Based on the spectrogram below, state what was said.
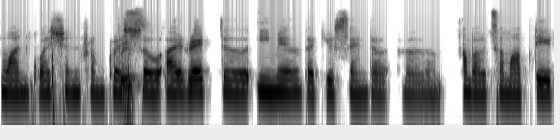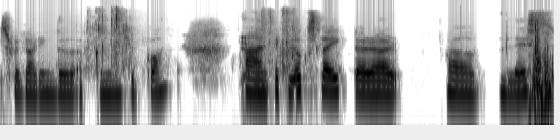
one question from Chris. Please. So I read the email that you sent uh, uh, about some updates regarding the upcoming KubeCon, yeah. and it looks like there are uh, less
